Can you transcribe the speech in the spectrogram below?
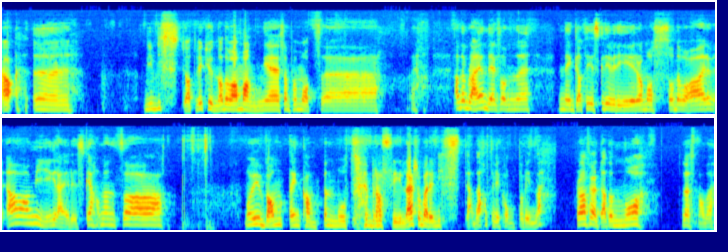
Ja. Øh, vi visste jo at vi kunne, og det var mange som på en måte Ja, det blei en del sånn negative skriverier om oss, og det var, ja, det var mye greier, husker jeg. Men så når vi vant den kampen mot Brasil der, så bare visste jeg det, at vi kom til å vinne. For da følte jeg at nå løsna det.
